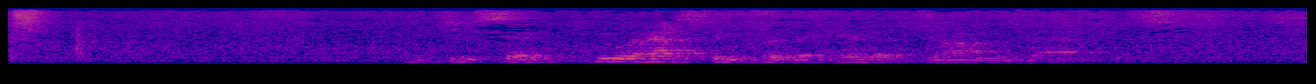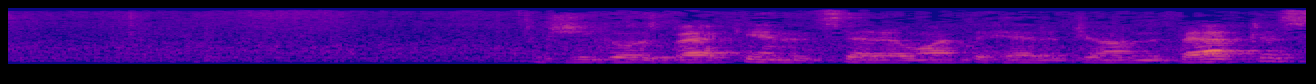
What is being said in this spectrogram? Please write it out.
for. And she said, You asking for the head of John the Baptist. So she goes back in and said, I want the head of John the Baptist.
